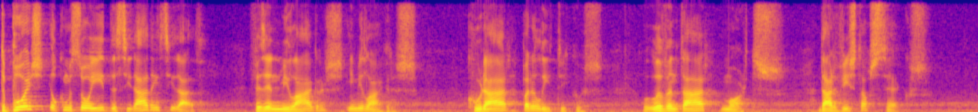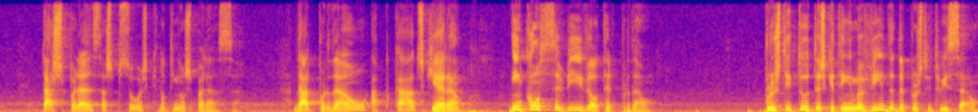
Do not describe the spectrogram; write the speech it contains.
Depois ele começou a ir de cidade em cidade, fazendo milagres e milagres. Curar paralíticos, levantar mortos, dar vista aos cegos, dar esperança às pessoas que não tinham esperança, dar perdão a pecados que eram inconcebível ter perdão prostitutas que tinham uma vida de prostituição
